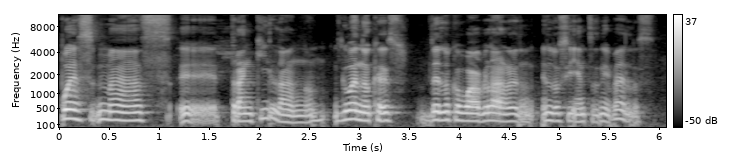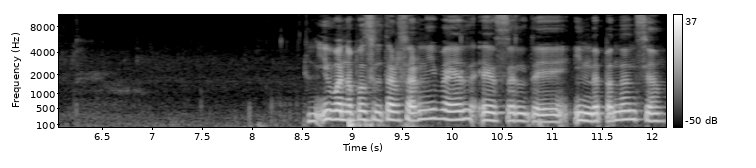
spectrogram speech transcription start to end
pues más eh, tranquila, ¿no? Bueno, que es de lo que voy a hablar en, los siguientes niveles. Y bueno, pues el tercer nivel es el de independencia.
